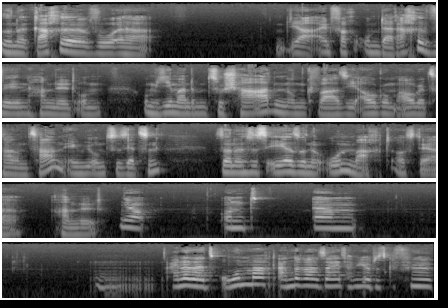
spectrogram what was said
so eine Rache, wo er ja einfach um der Rache willen handelt, um, um jemandem zu schaden, um quasi Auge um Auge, Zahn um Zahn irgendwie umzusetzen, sondern es ist eher so eine Ohnmacht, aus der er handelt. Ja. Und ähm, einerseits Ohnmacht, andererseits habe ich auch das Gefühl,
